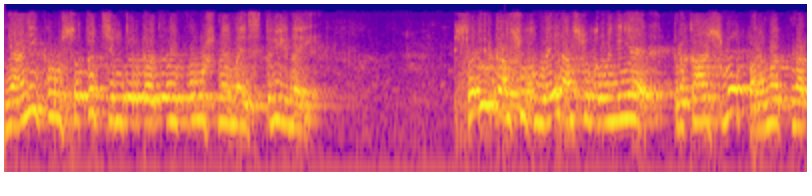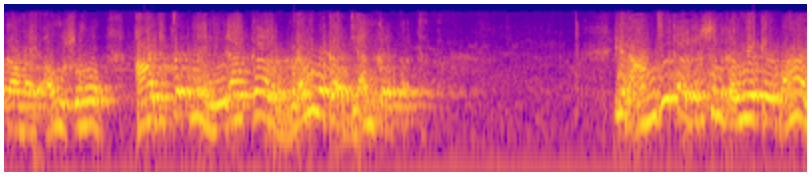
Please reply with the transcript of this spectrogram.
ज्ञानी पुरुष सतत चिंतन करते हैं, पुरुष नहीं मैं स्त्री नहीं। शरीर का सुख मेरा सुख नहीं है, प्रकाश में परमात्मा का मैं अंश हूँ। आज तक मैं निराकार ब्रह्म का ध्यान करता था। ये राम जी का दर्शन करने के बाद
